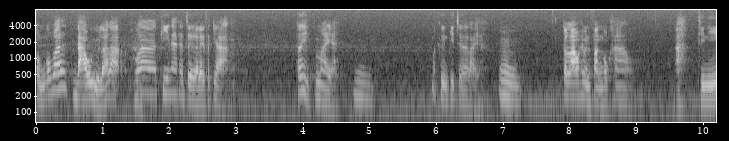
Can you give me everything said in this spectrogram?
ผมก็ว่าเดาอยู่แล้วล่ะครับว่าพี่น่าจะเจออะไรสักอย่าง เฮ้ยทำไมอะอืมเมื่อคืนพี่เจออะไรอะอืมก็เล่าให้มันฟังคร่าวๆอะทีนี้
